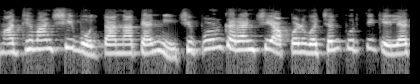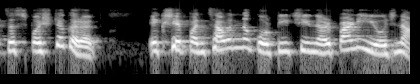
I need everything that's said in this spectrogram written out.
माध्यमांशी बोलताना त्यांनी चिपळूणकरांची आपण वचनपूर्ती केल्याचं स्पष्ट करत एकशे पंचावन्न कोटीची नळपाणी योजना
